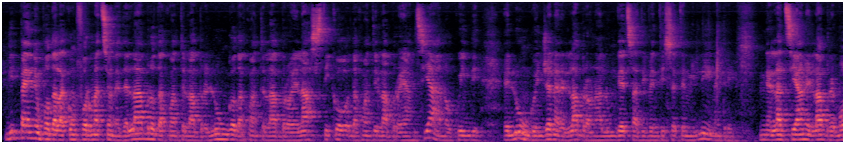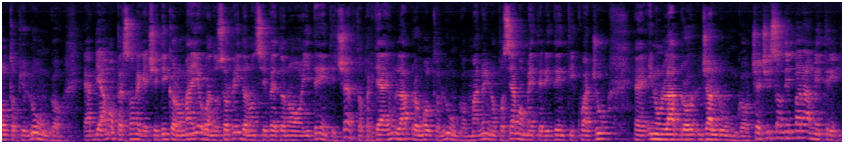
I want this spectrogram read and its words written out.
Dipende un po' dalla conformazione del labbro, da quanto il labbro è lungo, da quanto il labbro è elastico, da quanto il labbro è anziano, quindi è lungo, in genere il labbro ha una lunghezza di 27 mm, nell'anziano il labbro è molto più lungo. E abbiamo persone che ci dicono ma io quando sorrido non si vedono i denti, certo perché hai un labbro molto lungo, ma noi non possiamo mettere i denti qua giù eh, in un labbro già lungo, cioè ci sono dei parametri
